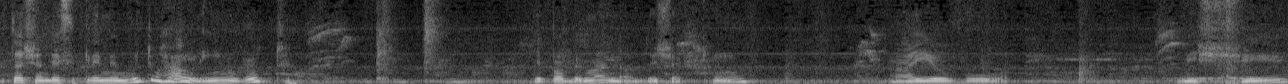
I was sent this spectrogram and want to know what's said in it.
Eu tô achando esse creme muito ralinho, viu? Não tem problema não, deixa aqui. Aí eu vou mexer.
